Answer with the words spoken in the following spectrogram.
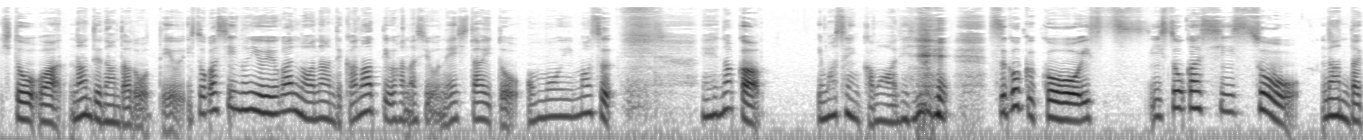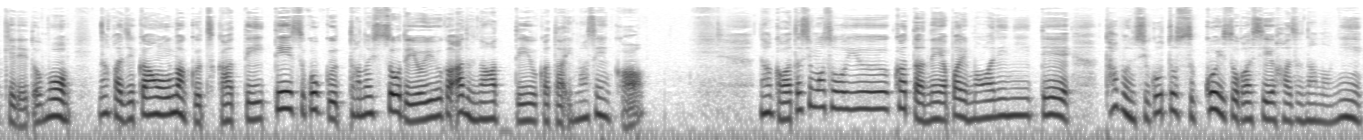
人は何でなんだろうっていう忙しいのに余裕があるのは何でかなっていう話をねしたいと思います。えー、なんかいませんか周りに すごくこう忙しそうなんだけれどもなんか時間をうまく使っていてすごく楽しそうで余裕があるなっていう方いませんか？なんか私もそういう方ねやっぱり周りにいて多分仕事すっごい忙しいはずなのに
